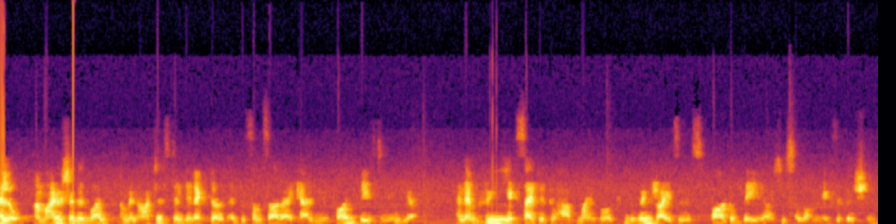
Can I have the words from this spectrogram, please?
Hello, I'm Ayush Agarwal. I'm an artist and director at the Samsara Academy of Art based in India. And I'm really excited to have my work, The Wind Rises, part of the ARC Salon exhibition.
